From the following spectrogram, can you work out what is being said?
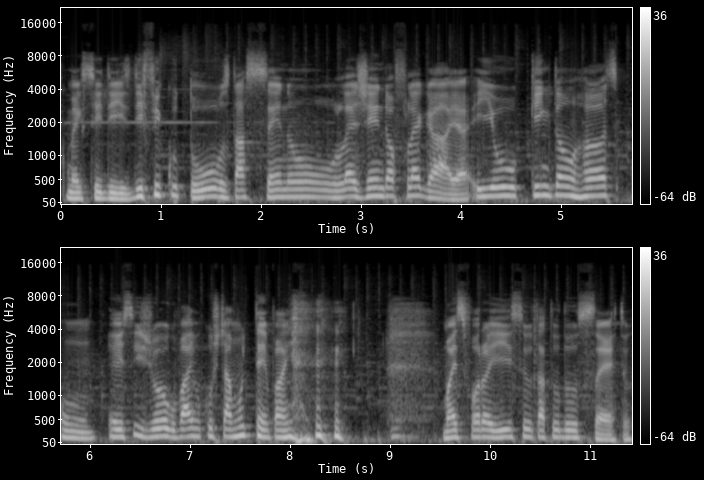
como é que se diz, dificultoso está sendo Legend of Legaia e o Kingdom Hearts 1. Esse jogo vai me custar muito tempo ainda. Mas fora isso, tá tudo certo.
